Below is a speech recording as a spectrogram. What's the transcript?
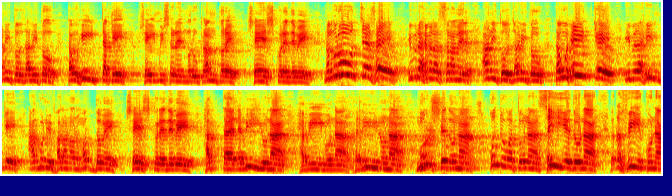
আনিত জালিত তাওহীদটাকে সেই মিশরের মরু প্রান্তরে শেষ করে দেবে। নমরুদ চেয়েছে, ইব্রাহিম আলাইহিস সালামের আনিত জালিত তাওহীদকে, ইব্রাহিমকে আগুনে ফালানোর মাধ্যমে শেষ করে দেবে। হাত্তা নবিয়ুনা হাবিবুনা, খলিলুনা, মুরশিদুনা, কুদওয়াতুনা, সাইয়্যিদুনা, রফিকুনা,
